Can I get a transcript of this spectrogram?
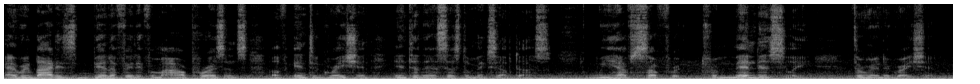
Everybody's benefited from our presence of integration into their system except us. We have suffered tremendously through integration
